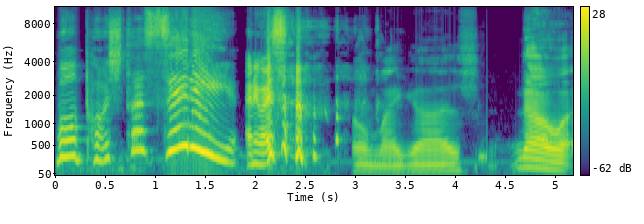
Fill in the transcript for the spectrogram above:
we'll push the city. Anyways, Oh my gosh. No.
